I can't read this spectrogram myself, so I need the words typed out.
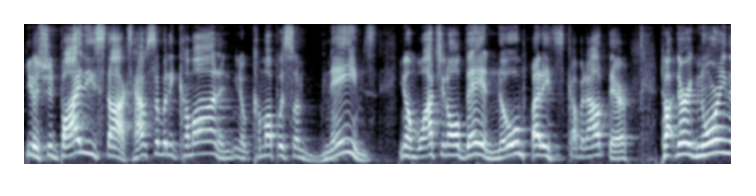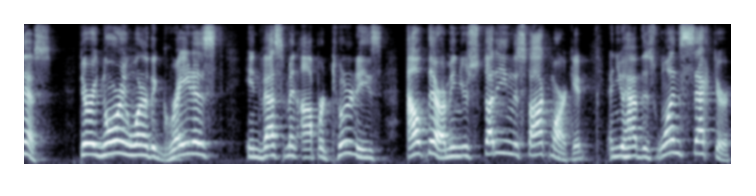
you know, should buy these stocks. Have somebody come on and, you know, come up with some names. You know, I'm watching all day and nobody's coming out there. They're ignoring this. They're ignoring one of the greatest investment opportunities out there. I mean, you're studying the stock market and you have this one sector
